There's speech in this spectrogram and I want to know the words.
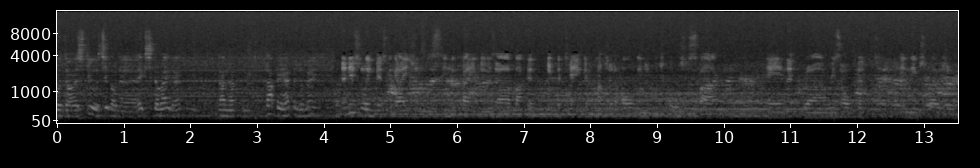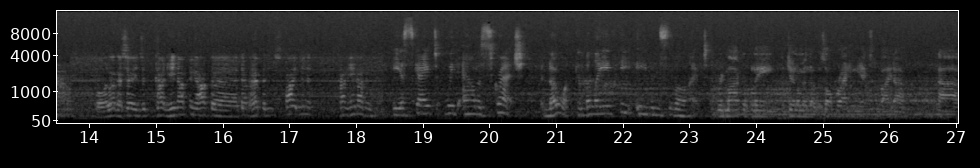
But I was still sitting on an excavator. Nothing, nothing happened to me. Initial investigations indicate his uh, bucket hit the tank and punctured a hole in it, which caused a spark, and that uh, resulted in the explosion. Well, like I say, you can't hear nothing after that happens. Five minutes, can't hear nothing. He escaped without a scratch, but no one can believe he even survived. Remarkably, the gentleman that was operating the excavator uh,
